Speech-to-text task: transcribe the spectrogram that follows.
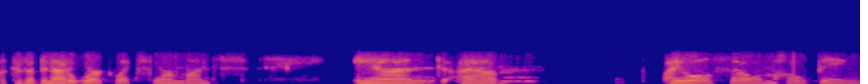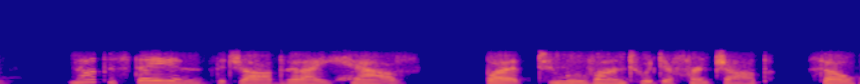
because I've been out of work like four months. And um, I also am hoping not to stay in the job that I have, but to move on to a different job. So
